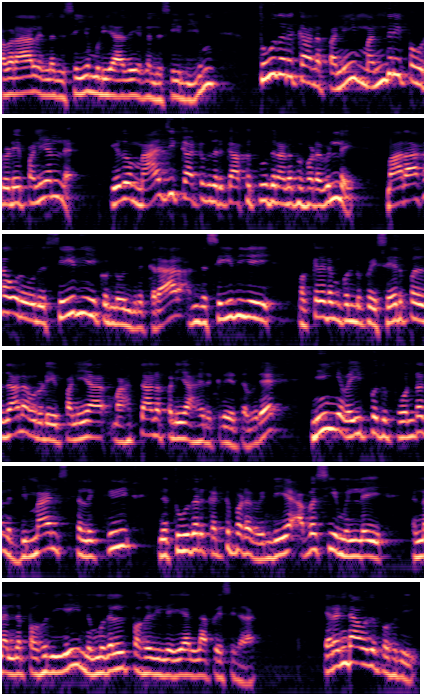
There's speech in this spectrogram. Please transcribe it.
அவரால் என்னது செய்ய முடியாது என்ற அந்த செய்தியும் தூதருக்கான பணி மந்திரிப்பவருடைய பணி அல்ல. ஏதோ மேஜிக் காட்டுவதற்காக தூதர் அனுப்பப்படவில்லை. மாறாக ஒரு ஒரு செய்தியை கொண்டு வந்திருக்கிறார். அந்த செய்தியை மக்களிடம் கொண்டு போய் சேர்ப்பது தான் அவருடைய பணியாக மகத்தான பணியாக இருக்கிறதே தவிர நீங்கள் வைப்பது போன்ற அந்த டிமாண்ட்ஸ்களுக்கு இந்த தூதர் கட்டுப்பட வேண்டிய அவசியம் இல்லை என்ற அந்த பகுதியை இந்த முதல் பகுதியிலேயே எல்லாம் பேசுகிறார். இரண்டாவது பகுதியில்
